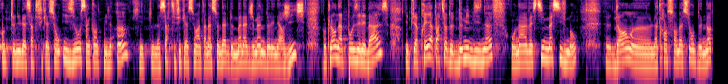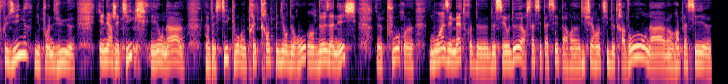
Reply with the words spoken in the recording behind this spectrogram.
obtenu la certification ISO 50001, qui est la certification internationale de management de l'énergie. Donc là, on a posé les bases. Et puis après, à partir de 2019, on a investi massivement dans la transformation de notre usine du point de vue énergétique. Et on a investi pour près de 30 millions d'euros en deux années pour moins émettre de, de CO2. Alors ça, c'est passé par euh, différents types de travaux. On a euh, remplacé euh,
